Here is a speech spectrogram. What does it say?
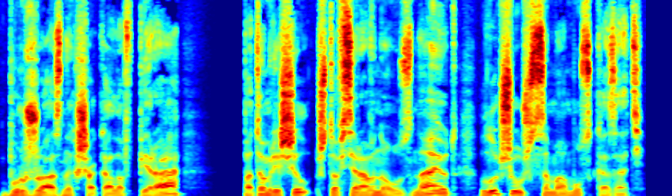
буржуазных шакалов пера, потом решил, что все равно узнают, лучше уж самому сказать.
